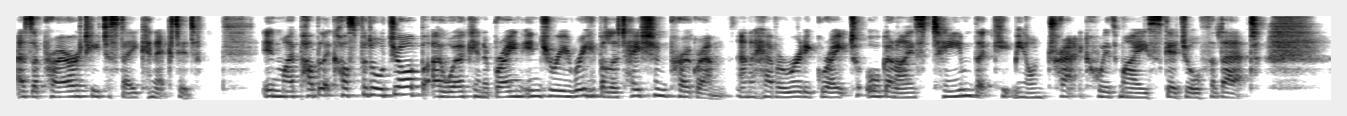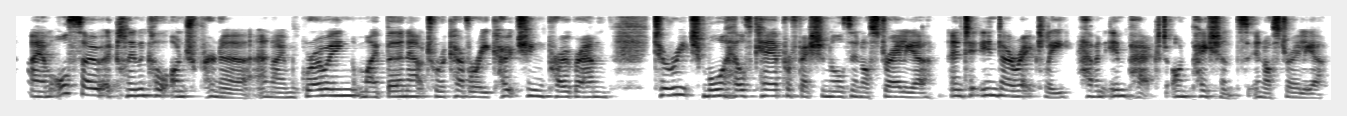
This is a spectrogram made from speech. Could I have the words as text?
as a priority to stay connected. In my public hospital job, I work in a brain injury rehabilitation program, and I have a really great organized team that keep me on track with my schedule for that. I am also a clinical entrepreneur and I'm growing my burnout recovery coaching program to reach more healthcare professionals in Australia and to indirectly have an impact on patients in Australia.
